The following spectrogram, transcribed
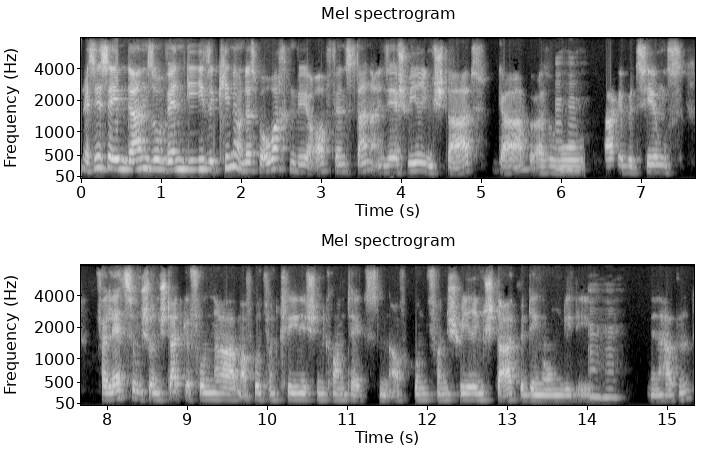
es ist eben dann so, wenn diese Kinder, und das beobachten wir oft, wenn es dann einen sehr schwierigen Start gab, also mhm. wo starke Beziehungsverletzungen schon stattgefunden haben, aufgrund von klinischen Kontexten, aufgrund von schwierigen Startbedingungen, die die mhm. hatten,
